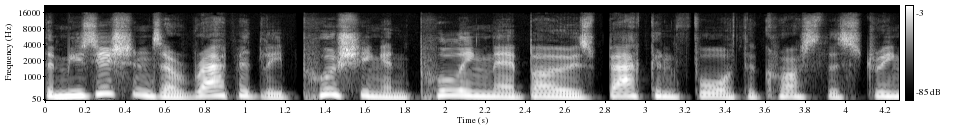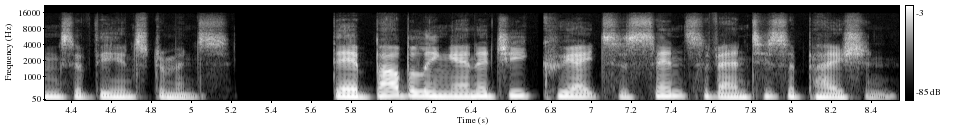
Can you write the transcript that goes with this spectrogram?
The musicians are rapidly pushing and pulling their bows back and forth across the strings of the instruments. Their bubbling energy creates a sense of anticipation.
